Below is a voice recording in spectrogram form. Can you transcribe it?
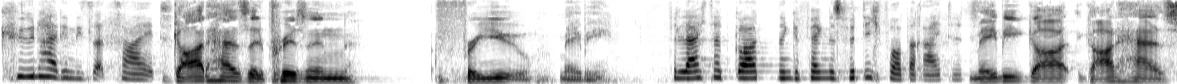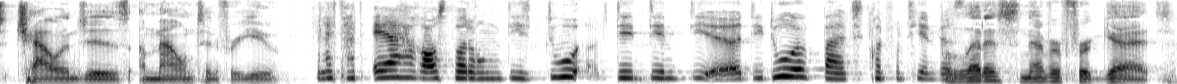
Kühnheit in dieser Zeit. God has a prison for you, maybe. Vielleicht hat Gott ein Gefängnis für dich vorbereitet. Maybe God, God has challenges, a mountain for you. Vielleicht hat er Herausforderungen, die du, die, die, die, äh, die du bald konfrontieren But wirst. let us never forget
